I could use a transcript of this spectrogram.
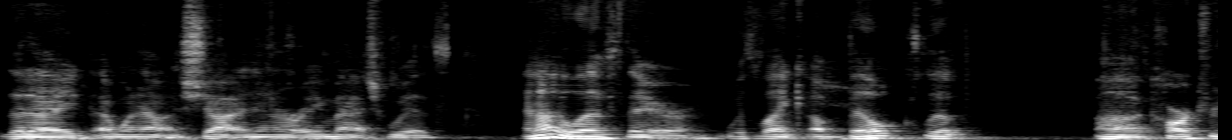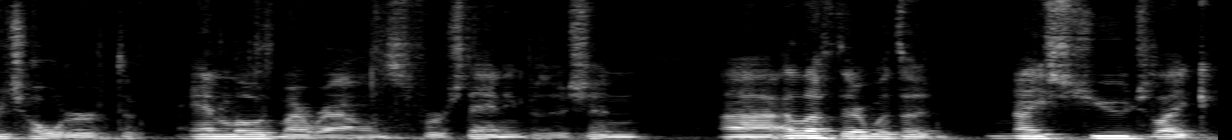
that I, I went out and shot an NRA match with. And I left there with like a belt clip uh, cartridge holder to hand load my rounds for standing position. Uh, I left there with a nice, huge, like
